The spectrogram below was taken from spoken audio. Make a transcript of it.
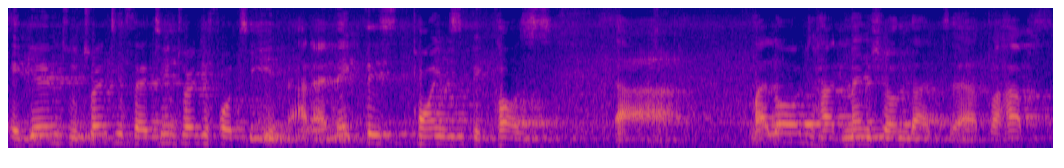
again to 2013, 2014, and I make these points because uh, my Lord had mentioned that uh, perhaps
